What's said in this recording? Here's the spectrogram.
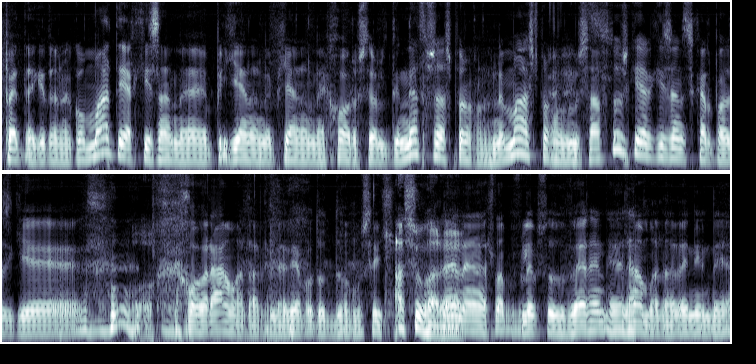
Πέταγε το ένα κομμάτι, αρχίσανε, πηγαίνανε, πιάνανε χώρο σε όλη την αίθουσα, σπρώχνανε εμάς, σπρώχνανε σε αυτούς και αρχίσανε τι και χωράματα δηλαδή από τον τόμο. Α, σοβαρά. Ναι, ναι, αυτά που βλέπεις στο Δουβέρα είναι ράματα, δεν είναι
